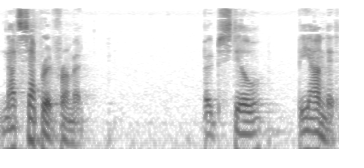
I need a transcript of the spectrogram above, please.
not separate from it, but still beyond it.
